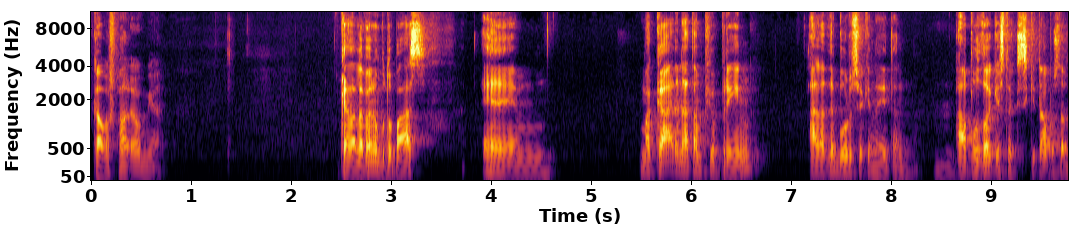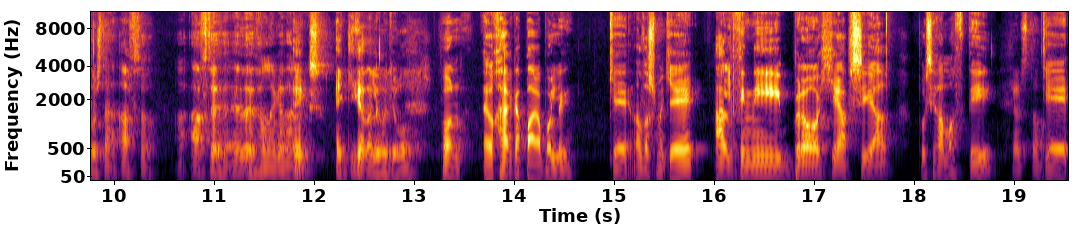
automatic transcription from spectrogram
κάπως παρόμοια. Καταλαβαίνω πού το πας. Ε, μακάρι να ήταν πιο πριν, αλλά δεν μπορούσε και να ήταν. Από εδώ και στο εξής, κοιτάω προς τα μπροστά. Αυτό. αυτό εδώ ήθελα να καταλήξω. Ε, εκεί καταλήγω κι εγώ. Λοιπόν, εγώ χάρηκα πάρα πολύ και να δώσουμε και αληθινή bro χειραψία που είχα μαθητή. Ευχαριστώ. Και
